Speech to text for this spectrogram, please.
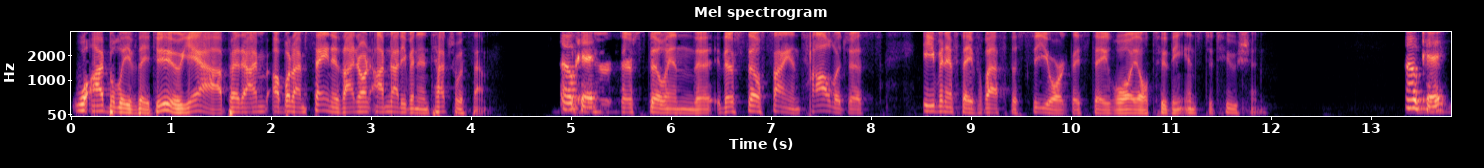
Well, I believe they do, yeah. But I'm uh, what I'm saying is I don't. I'm not even in touch with them. Okay. They're, they're still in the. They're still Scientologists, even if they've left the Sea Org. They stay loyal to the institution. Okay.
